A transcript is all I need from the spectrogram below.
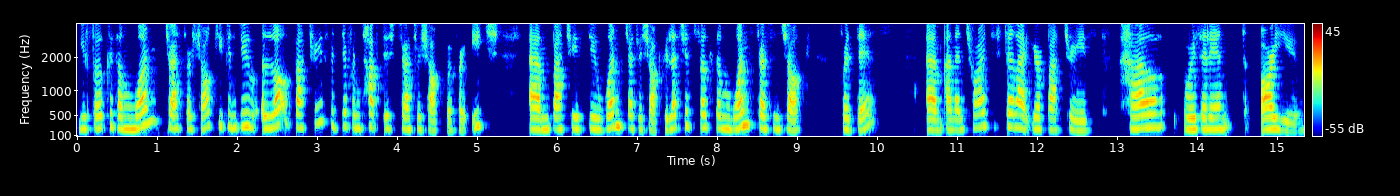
you focus on one stress or shock. You can do a lot of batteries for different types of stress or shock, but for each um, batteries do one stress or shock. So let's just focus on one stress and shock for this, um, and then try to fill out your batteries. How resilient are you?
